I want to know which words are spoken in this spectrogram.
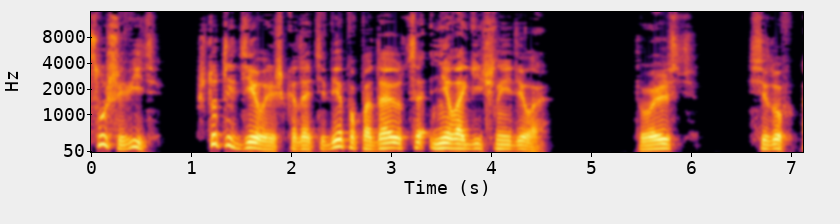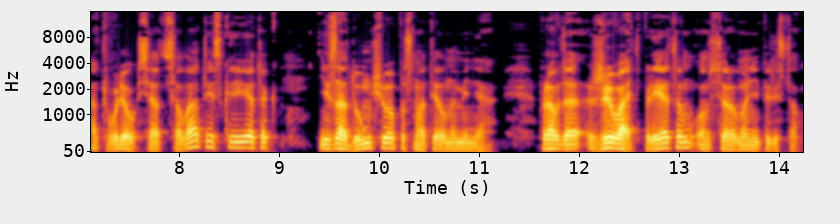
Слушай, Вить, что ты делаешь, когда тебе попадаются нелогичные дела? То есть? Седов отвлекся от салата из креветок и задумчиво посмотрел на меня. Правда, жевать при этом он все равно не перестал.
